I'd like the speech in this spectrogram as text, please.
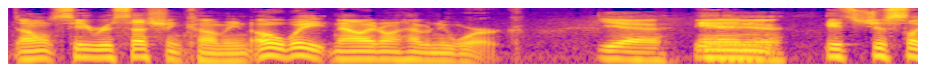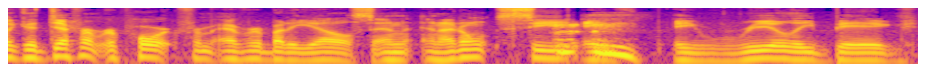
I don't see a recession coming." Oh, wait, now I don't have any work. Yeah. Yeah. And yeah. it's just like a different report from everybody else, and and I don't see a a really big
